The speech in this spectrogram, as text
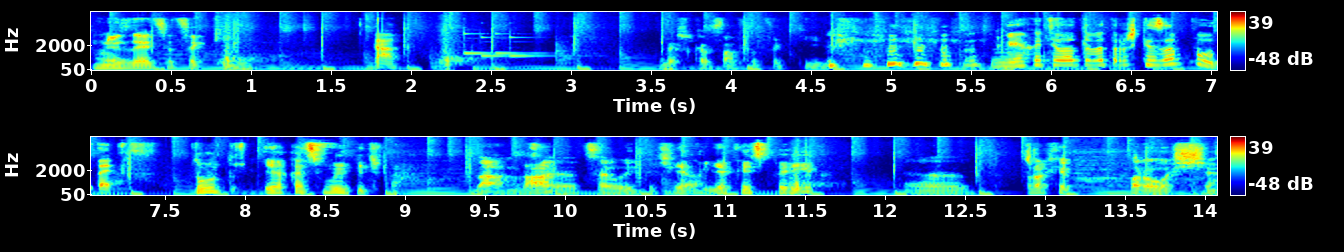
Мені здається, це ківі. Так. Я ж казав, що це ківі. Я хотіла тебе трошки запутати. Тут якась випічка, Да, Да? Це, це випічка. як, якийсь пиріг, Е, трохи проще.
